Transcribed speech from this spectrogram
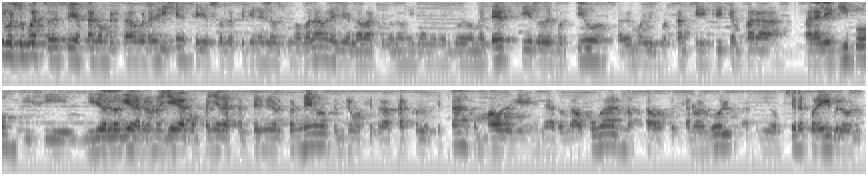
por supuesto, eso ya está conversado con la dirigencia, ellos son los que tienen la última palabra, yo en la parte económica no me puedo meter, si es lo deportivo, sabemos lo importante que es Cristian para, para el equipo y si ni Dios lo quiera no nos llega a acompañar hasta el término del torneo, tendremos que trabajar con los que están, con Mauro que le ha tocado jugar, no ha estado cercano al gol, ha tenido opciones por ahí pero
